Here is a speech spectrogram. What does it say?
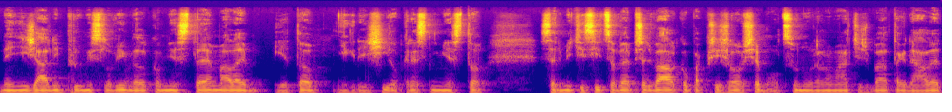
Není žádným průmyslovým velkoměstem, ale je to někdejší okresní město sedmitisícové před válkou, pak přišlo všem odsun, uranová těžba a tak dále,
